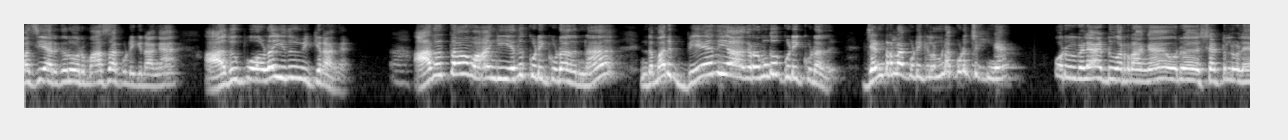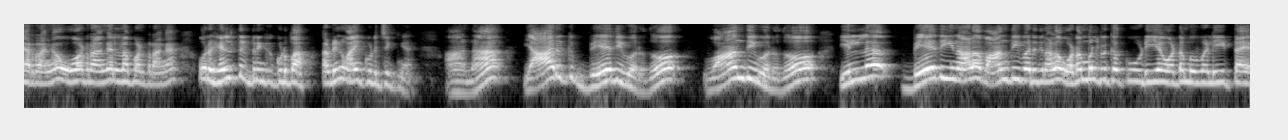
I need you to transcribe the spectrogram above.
பசியாக இருக்குது ஒரு மாசா குடிக்கிறாங்க அது போல் இதுவும் விற்கிறாங்க அதைத்தான் வாங்கி எது குடிக்கக்கூடாதுன்னா இந்த மாதிரி பேதி ஆகிறவங்க குடிக்கக்கூடாது. ஜென்ரலாக குடிக்கலாம்னா குடிச்சுக்குங்க. ஒரு விளையாட்டு வர்றாங்க ஒரு ஷட்டில் விளையாடுறாங்க ஓடுறாங்க எல்லாம் பண்ணுறாங்க ஒரு ஹெல்த் ட்ரிங்க் கொடுப்பா அப்படின்னு வாங்கி குடிச்சுக்குங்க. ஆனால் யாருக்கு பேதி வருதோ வாந்தி வருதோ இல்லை பேதியினால வாந்தி வருதுனால உடம்புல இருக்கக்கூடிய உடம்பு வலி டய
